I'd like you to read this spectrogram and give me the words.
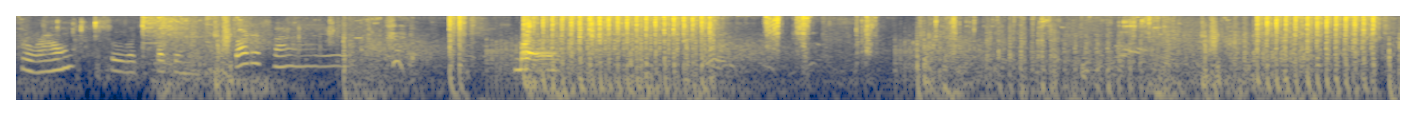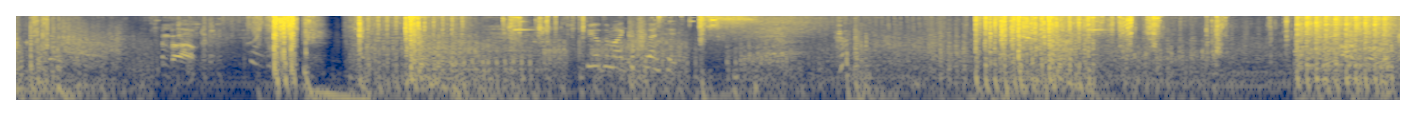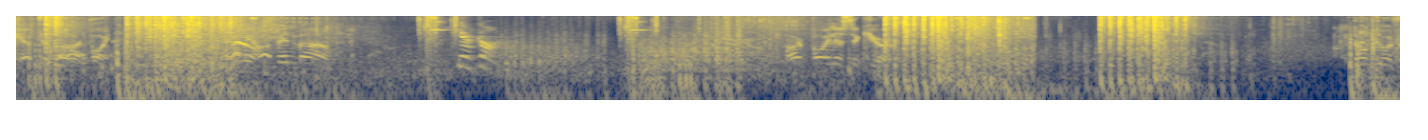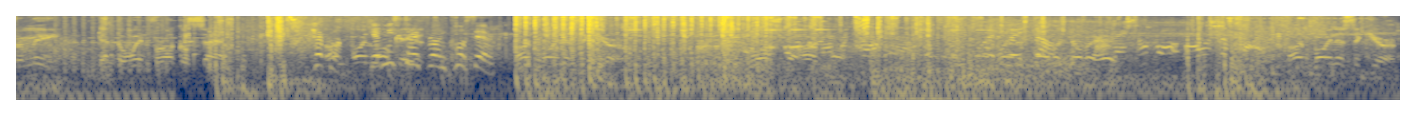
Around so like fucking butterfly. Inbound. Field mic planted. Hostiles have captured the hardpoint. Enemy hop inbound. They're gone. Hardpoint is secure. Don't do it for me. Get the win for Uncle Sam. Hardpoint get me located. strafe run closer. Hardpoint is secure. Lost the hardpoint. Spy plane. Established overhead. Hardpoint is secure.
